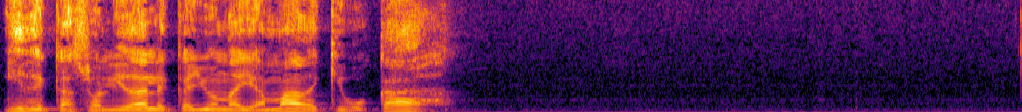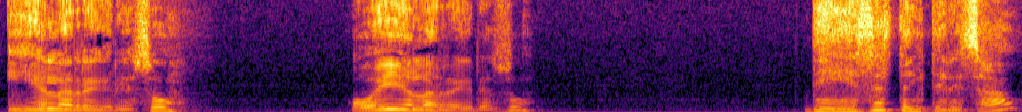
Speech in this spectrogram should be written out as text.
Y de casualidad le cayó una llamada equivocada. Y él la regresó. O ella la regresó. De esa está interesado.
